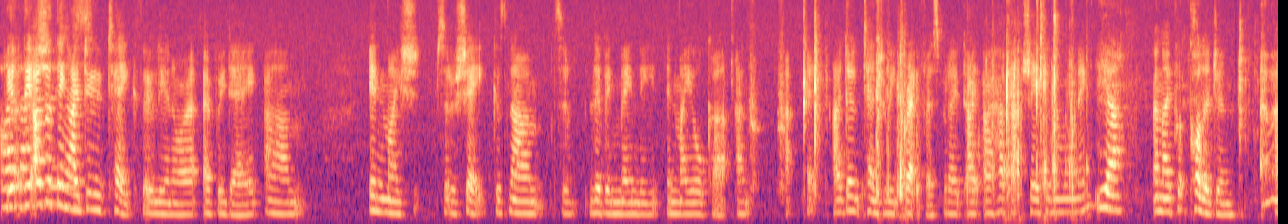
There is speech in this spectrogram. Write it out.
The, the other thing I do take, though, Leonora, every day um, in my sh- sort of shake, because now I'm sort of living mainly in Mallorca and I, I don't tend to eat breakfast, but I, I, I have that shake in the morning Yeah. And I put collagen. Oh, Uh,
